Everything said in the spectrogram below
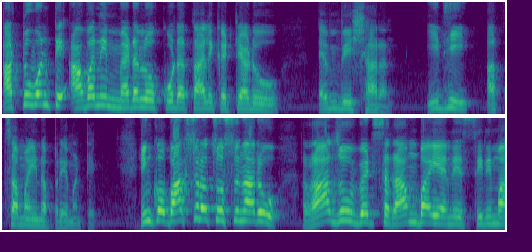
అటువంటి అవని మెడలో కూడా తాలి కట్టాడు ఎంవి షారన్ ఇది అచ్చమైన ప్రేమంటే. ఇంకో బాక్సులో చూస్తున్నారు రాజు వెడ్స్ రాంబాయి అనే సినిమా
